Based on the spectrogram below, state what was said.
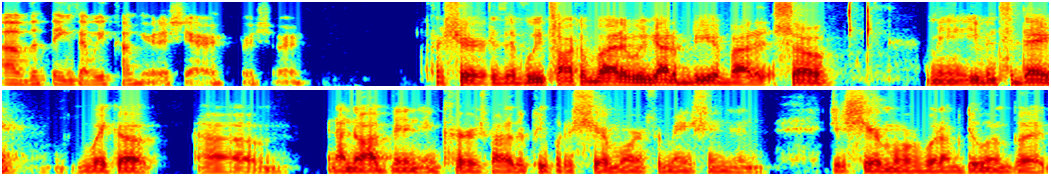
of the things that we've come here to share for sure. For sure. Because if we talk about it, we got to be about it. So, I mean, even today, you wake up, um, and I know I've been encouraged by other people to share more information and just share more of what I'm doing. But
